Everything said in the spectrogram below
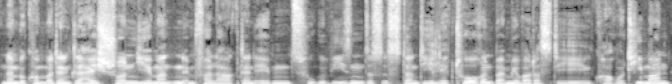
und dann bekommt man dann gleich schon jemanden im Verlag dann eben zugewiesen. Das ist dann die Lektorin. Bei mir war das die Caro Thiemann,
